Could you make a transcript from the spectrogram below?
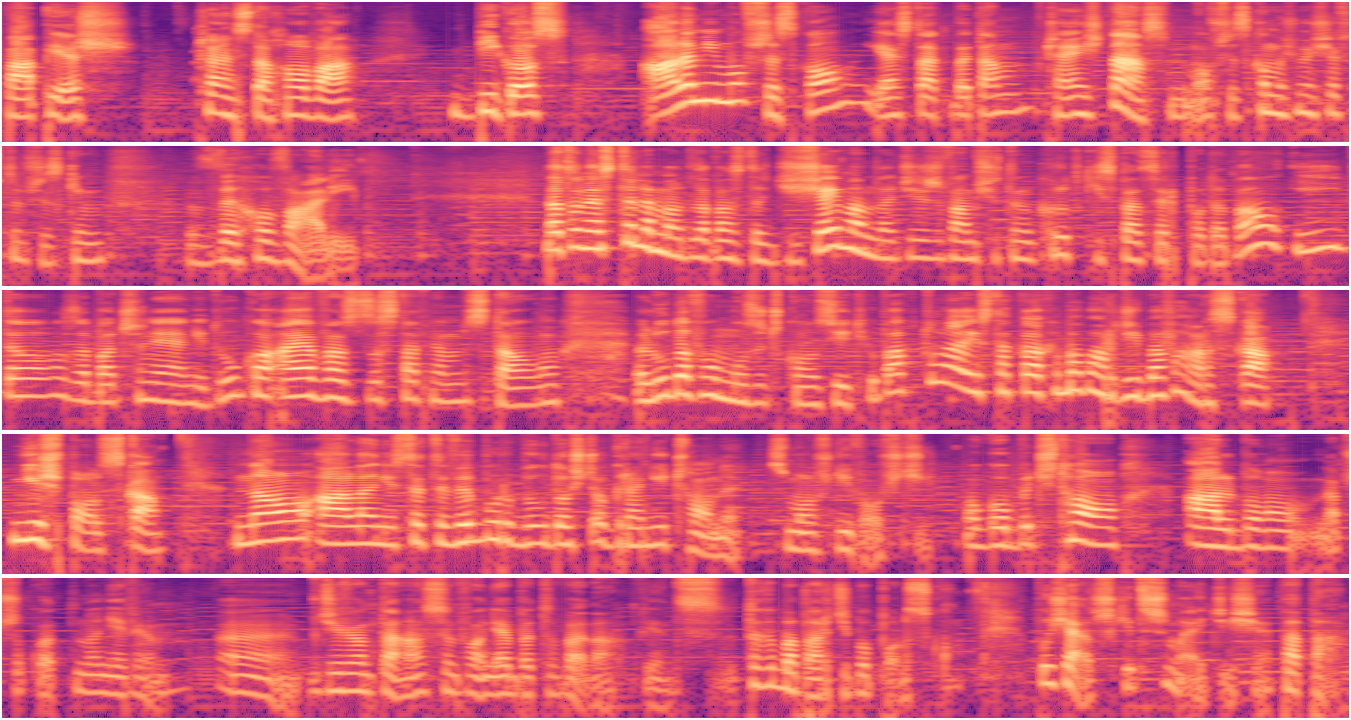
papież, Częstochowa, Bigos, ale mimo wszystko jest jakby tam część nas, mimo wszystko myśmy się w tym wszystkim wychowali. Natomiast tyle mam dla Was do dzisiaj. Mam nadzieję, że Wam się ten krótki spacer podobał i do zobaczenia niedługo. A ja Was zostawiam z tą ludową muzyczką z YouTube'a, która jest taka chyba bardziej bawarska niż polska. No, ale niestety wybór był dość ograniczony z możliwości. Mogło być to albo na przykład, no nie wiem, e, dziewiąta symfonia Beethovena, więc to chyba bardziej po polsku. Buziaczki, trzymajcie się, pa pa.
